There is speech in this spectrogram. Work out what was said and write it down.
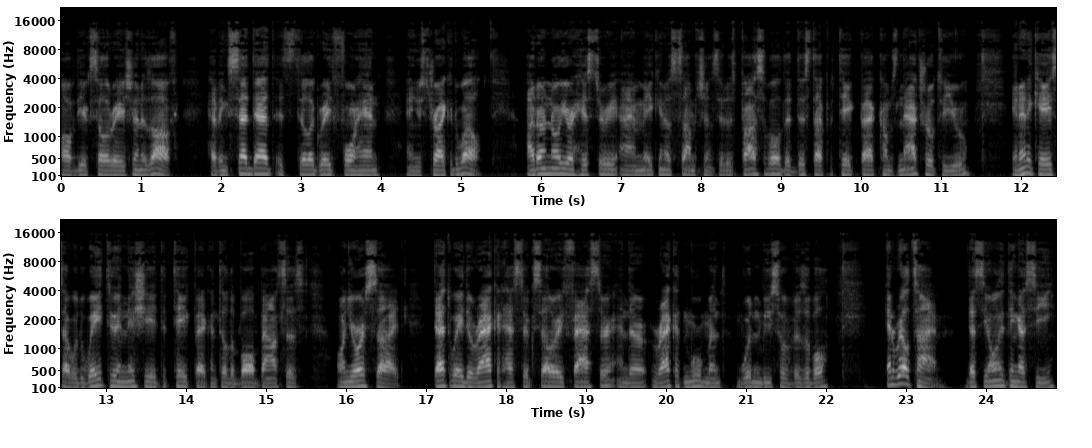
of the acceleration is off. Having said that, it's still a great forehand and you strike it well. I don't know your history. I am making assumptions. It is possible that this type of takeback comes natural to you. In any case, I would wait to initiate the takeback until the ball bounces on your side. That way the racket has to accelerate faster and the racket movement wouldn't be so visible in real time. That's the only thing I see.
